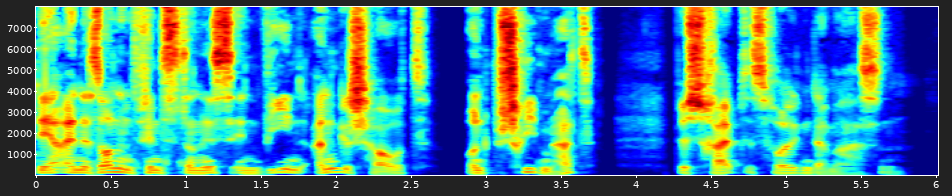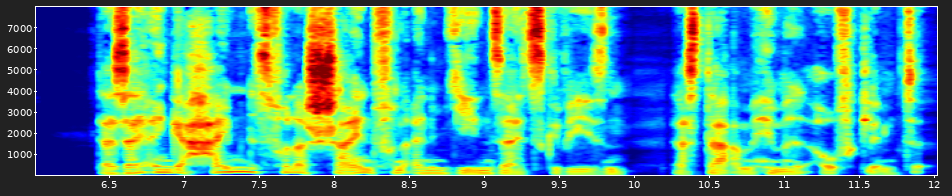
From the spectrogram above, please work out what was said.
der eine Sonnenfinsternis in Wien angeschaut und beschrieben hat, beschreibt es folgendermaßen. Da sei ein geheimnisvoller Schein von einem Jenseits gewesen, das da am Himmel aufglimmte.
